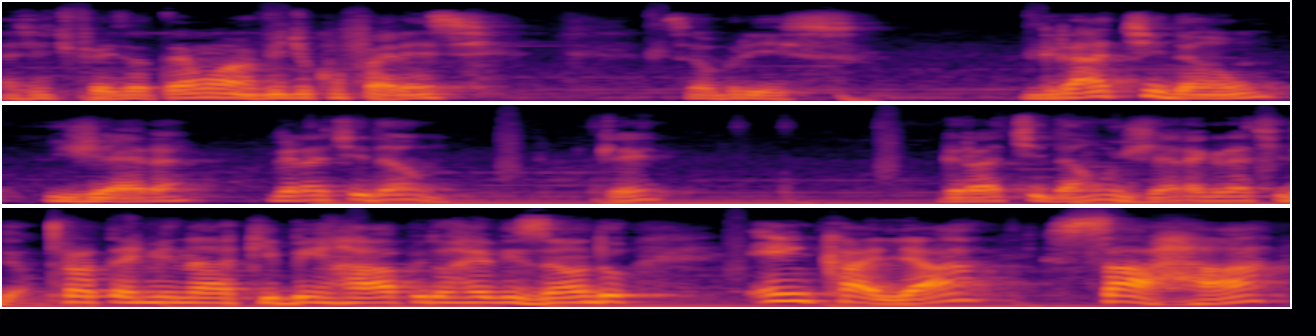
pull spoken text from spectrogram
a gente fez até uma videoconferência sobre isso. Gratidão gera gratidão, ok? Gratidão gera gratidão. Para terminar aqui bem rápido, revisando, encalhar, sarrar,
